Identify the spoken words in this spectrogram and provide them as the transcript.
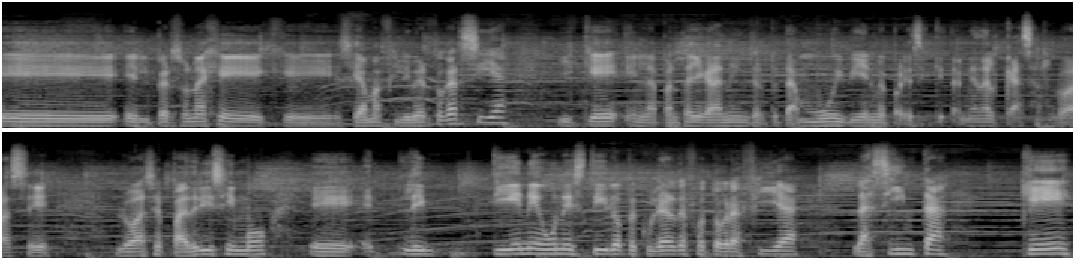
eh, el personaje que se llama Filiberto García y que en la pantalla grande interpreta muy bien, me parece que también Alcázar lo hace, lo hace padrísimo, eh, le, tiene un estilo peculiar de fotografía, la cinta que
